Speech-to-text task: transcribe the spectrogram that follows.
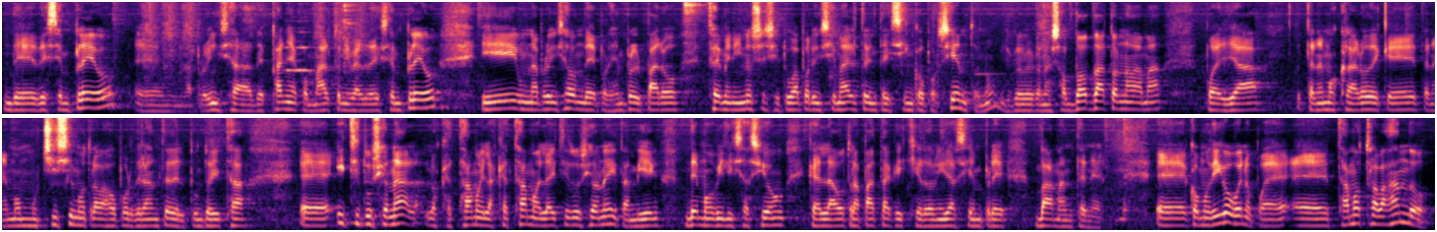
de desempleo, eh, una provincia de España con más alto nivel de desempleo y una provincia donde, por ejemplo, el paro femenino se sitúa por encima del 35%. ¿no? Yo creo que con esos dos datos nada más, pues ya tenemos claro de que tenemos muchísimo trabajo por delante desde el punto de vista eh, institucional, los que estamos y las que estamos en las instituciones y también de movilización, que es la otra pata que Izquierda Unida siempre va a mantener. Eh, como digo, bueno, pues eh, estamos trabajando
